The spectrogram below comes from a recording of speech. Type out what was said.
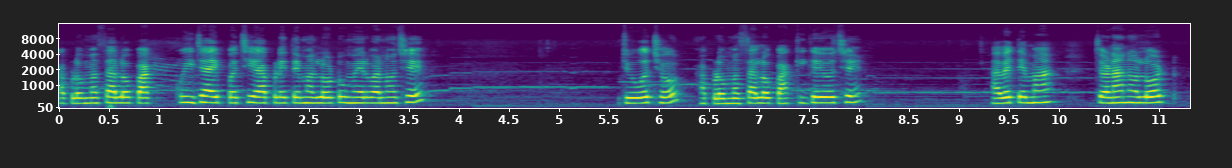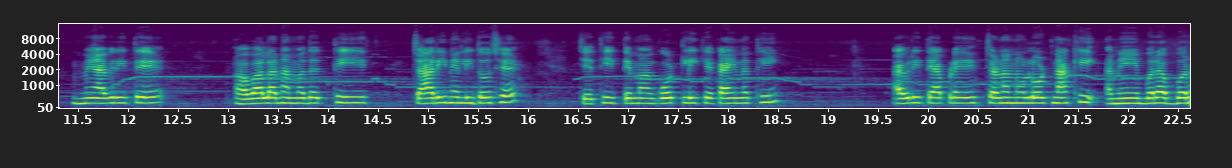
આપણો મસાલો પાકી જાય પછી આપણે તેમાં લોટ ઉમેરવાનો છે. જુઓ છો, આપણો મસાલો પાકી ગયો છે. હવે તેમાં ચણાનો લોટ મેં આવી રીતે હવાલાના મદદથી ચારીને લીધો છે, જેથી તેમાં ગોટલી કે કાંઈ નથી. આવી રીતે આપણે ચણાનો લોટ નાખી અને બરાબર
